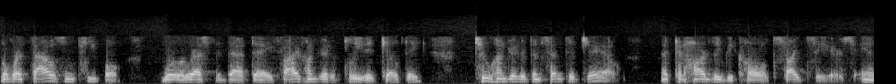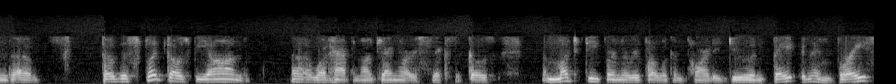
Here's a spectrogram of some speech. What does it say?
Over a thousand people were arrested that day. 500 have pleaded guilty. 200 have been sent to jail. That can hardly be called sightseers. And um, so the split goes beyond uh, what happened on January 6th. It goes much deeper in the Republican Party. Do you embrace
